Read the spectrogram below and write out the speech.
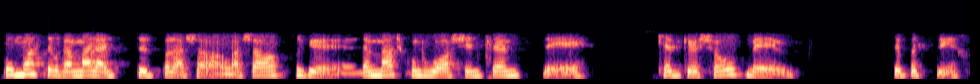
pour moi, c'est vraiment l'altitude, pas la chaleur. La chaleur, trouve que le match contre Washington, c'était quelque chose, mais c'est pas si pire.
